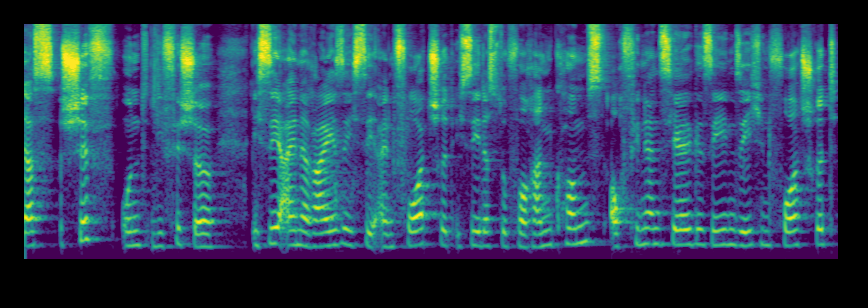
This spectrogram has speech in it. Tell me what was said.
das Schiff und die Fische. Ich sehe eine Reise, ich sehe einen Fortschritt, ich sehe, dass du vorankommst. Auch finanziell gesehen sehe ich einen Fortschritt.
